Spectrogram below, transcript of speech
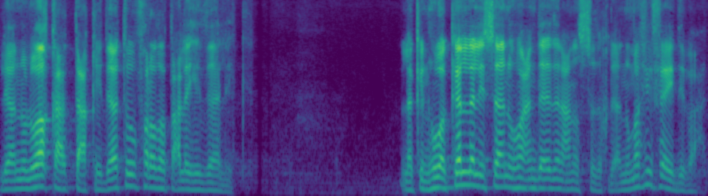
لأن الواقع تعقيداته فرضت عليه ذلك. لكن هو كل لسانه عندئذ عن الصدق لأنه ما في فايدة بعد.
